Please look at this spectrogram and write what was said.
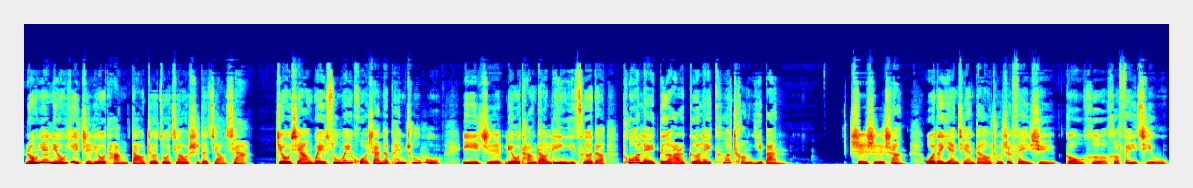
熔岩流一直流淌到这座礁石的脚下，就像维苏威火山的喷出物一直流淌到另一侧的托雷德尔格雷科城一般。事实上，我的眼前到处是废墟、沟壑和废弃物。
